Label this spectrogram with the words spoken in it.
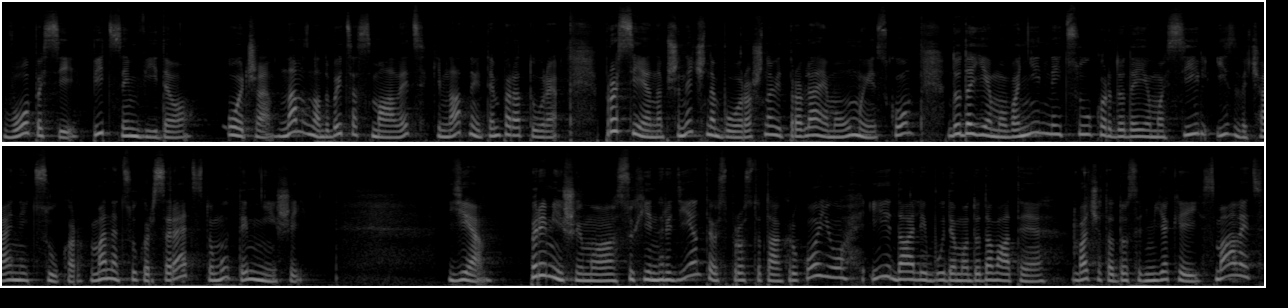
в описі під цим відео. Отже, нам знадобиться смалець кімнатної температури. Просіяне пшеничне борошно відправляємо у миску, додаємо ванільний цукор, додаємо сіль і звичайний цукор. В мене цукор сирець, тому темніший. Є. Перемішуємо сухі інгредієнти, ось просто так рукою, і далі будемо додавати, бачите, досить м'який смалець.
